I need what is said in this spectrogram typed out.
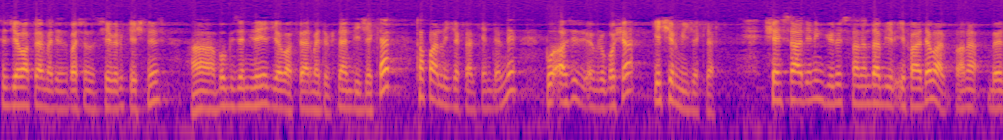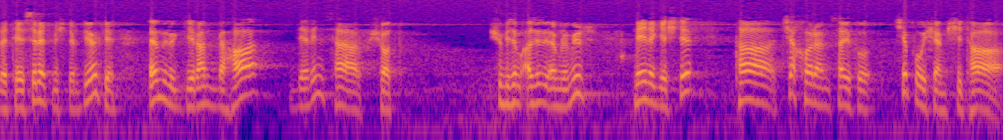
Siz cevap vermediniz, başınızı çevirip geçtiniz. Ha bu bize niye cevap vermedi filan diyecekler. Toparlayacaklar kendilerini. Bu aziz ömrü boşa geçirmeyecekler. Şehzadenin Gülistan'ında bir ifade var. Bana böyle tesir etmiştir. Diyor ki ömrü giran beha derin sarf şot. Şu bizim aziz ömrümüz neyle geçti? Ta çehoren sayfu çepuşem şita.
